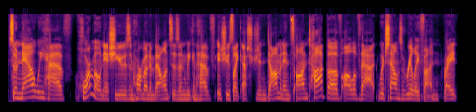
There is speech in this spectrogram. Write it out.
So now we have hormone issues and hormone imbalances, and we can have issues like estrogen dominance on top of all of that, which sounds really fun, right?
